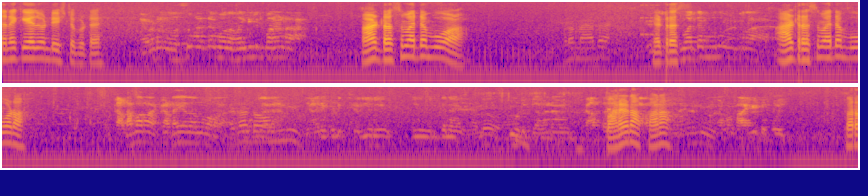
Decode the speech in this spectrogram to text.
നിനക്ക് ഏത് വണ്ടി ഇഷ്ടപ്പെട്ടെ? എവിടെ ഡ്രസ് മാറ്റാൻ ആ പോവാ ഡ്രസ് ആ ഡ്രസ്സ് മാറ്റാൻ പോവാടാ. പറയടാ പറ. പറ.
